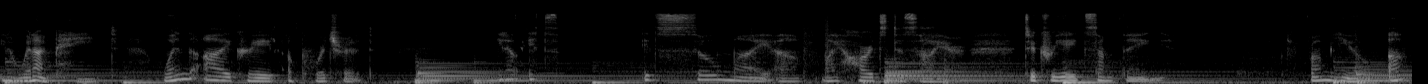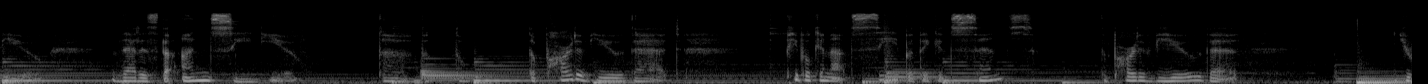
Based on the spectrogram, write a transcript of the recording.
you know, when I paint, when I create a portrait, you know, it's it's so my uh, my heart's desire to create something from you, of you, that is the unseen you, the the the, the part of you that people cannot see but they can sense, the part of you that you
